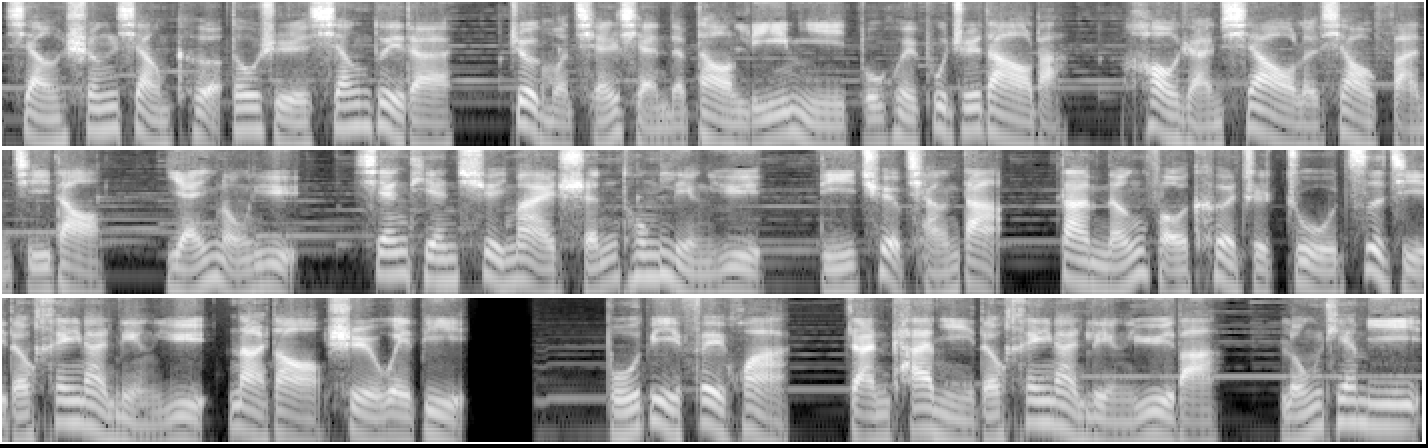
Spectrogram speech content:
相生相克都是相对的，这么浅显的道理你不会不知道吧？浩然笑了笑，反击道：“炎龙域先天血脉神通领域的确强大。”但能否克制住自己的黑暗领域，那倒是未必。不必废话，展开你的黑暗领域吧。龙天一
